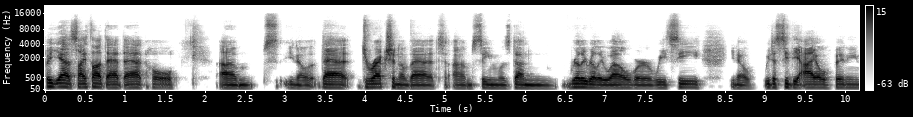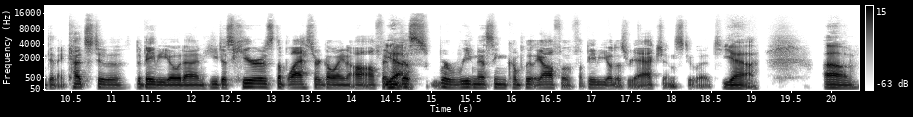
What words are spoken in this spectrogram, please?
But yes, I thought that that whole um you know that direction of that um scene was done really really well where we see you know we just see the eye opening then it cuts to the baby yoda and he just hears the blaster going off and Yeah. we just we're reading this scene completely off of baby yoda's reactions to it yeah um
